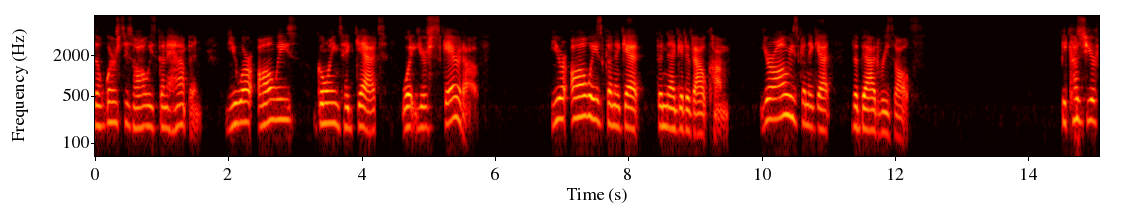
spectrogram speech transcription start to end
the worst is always going to happen. You are always going to get what you're scared of. You're always going to get the negative outcome. You're always going to get the bad results because you're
